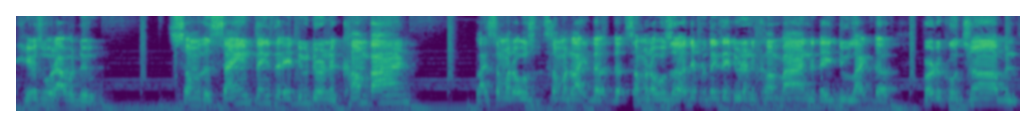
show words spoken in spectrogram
Here's what I would do. Some of the same things that they do during the combine, like some of those, some of like the, the some of those uh, different things they do during the combine that they do like the vertical jump and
